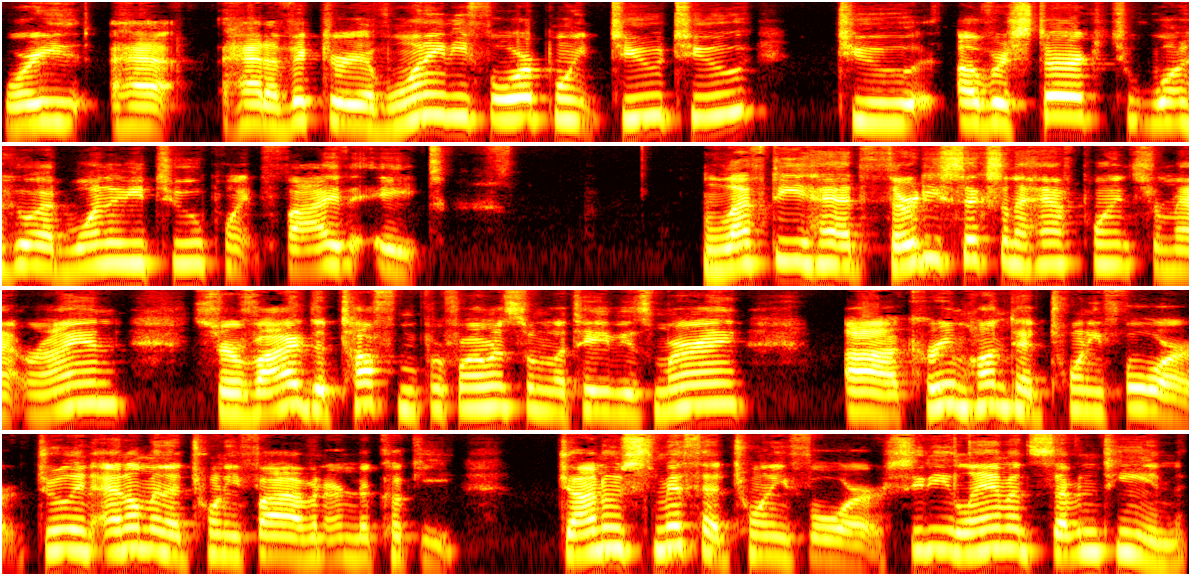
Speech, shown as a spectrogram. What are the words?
where he ha- had a victory of one eighty four point two two to over Sturk, to one who had one eighty two point five eight. Lefty had 36 and a half points from Matt Ryan, survived a tough performance from Latavius Murray. Uh, Kareem Hunt had 24. Julian Edelman had 25 and earned a cookie. Jonnu Smith had 24. CeeDee Lamb had 17.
